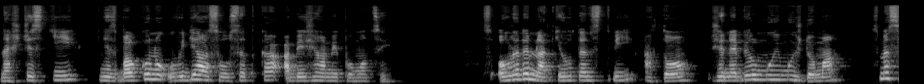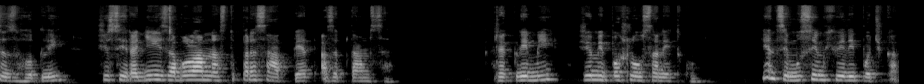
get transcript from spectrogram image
Naštěstí mě z balkonu uviděla sousedka a běžela mi pomoci. S ohledem na těhotenství a to, že nebyl můj muž doma, jsme se shodli, že si raději zavolám na 155 a zeptám se. Řekli mi, že mi pošlou sanitku. Jen si musím chvíli počkat.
